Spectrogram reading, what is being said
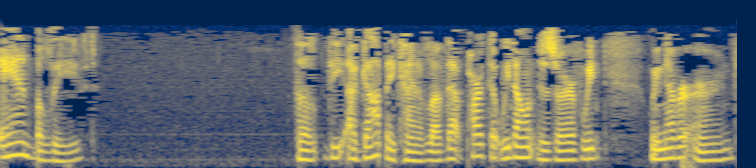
and believed the, the agape kind of love, that part that we don't deserve, we, we never earned.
